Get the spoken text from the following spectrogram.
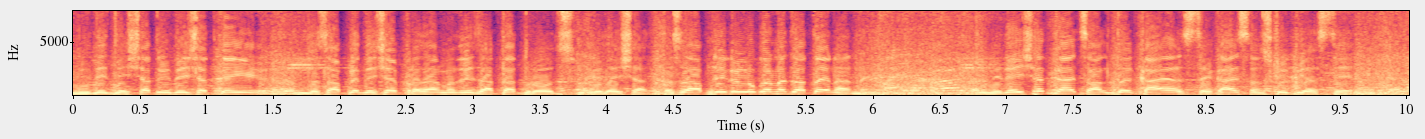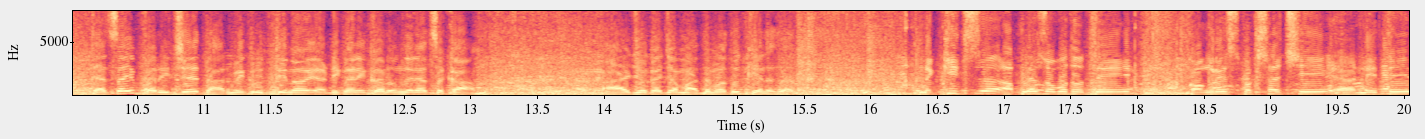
विदे देशात विदेशात काही जसं आपल्या देशात प्रधानमंत्री जातात रोज विदेशात तसं आमच्या इकडे लोकांना जाता येणार नाही. पण विदेशात काय चालतं काय असते काय संस्कृती असते त्याचाही परिचय धार्मिक वृत्तीनं या ठिकाणी करून देण्याचं काम आयोजकाच्या माध्यमातून केलं जातं. नक्कीच आपल्यासोबत होते काँग्रेस पक्षाचे नेते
